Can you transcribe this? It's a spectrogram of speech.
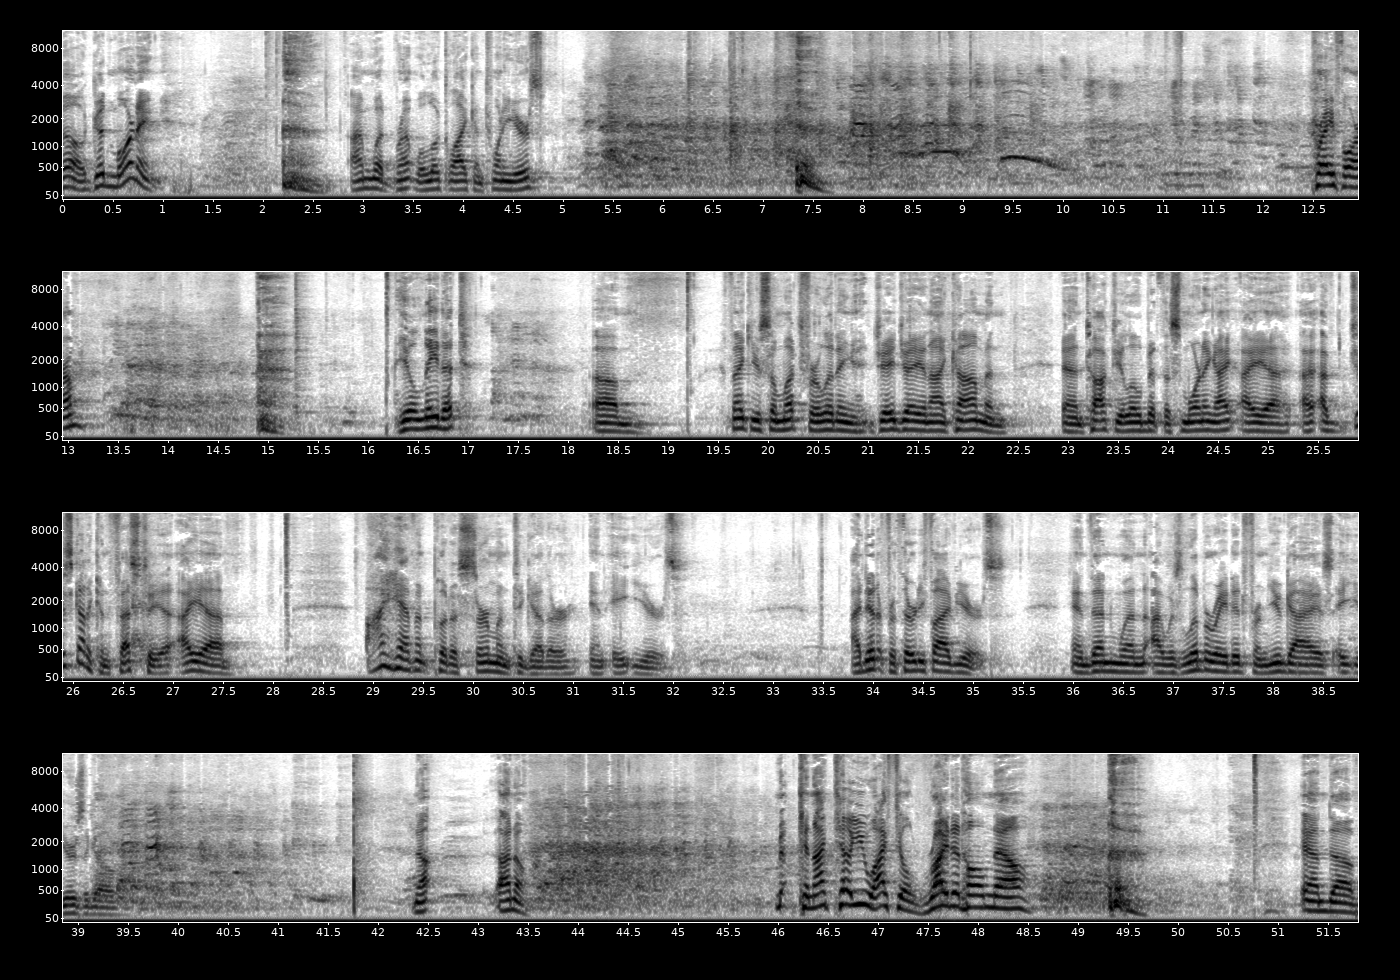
Well, good morning. I'm what Brent will look like in 20 years. Pray for him. He'll need it. Um, thank you so much for letting JJ and I come and, and talk to you a little bit this morning. I, I, uh, have just got to confess to you, I, uh, I haven't put a sermon together in eight years. I did it for 35 years. And then when I was liberated from you guys eight years ago, now, I know. Can I tell you, I feel right at home now? and, uh,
